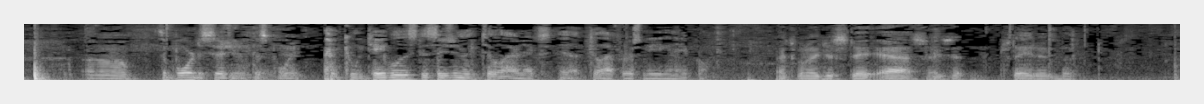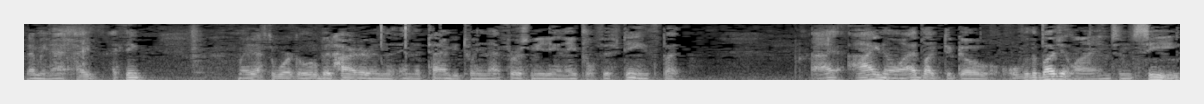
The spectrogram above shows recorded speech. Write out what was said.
I don't know. It's a board decision at this point. can we table this decision until our next, uh, until our first meeting in April? That's what I just sta- asked, I said, stated, but. I mean, I, I, I think might have to work a little bit harder in the, in the time between that first meeting and April fifteenth, but I, I know I'd like to go over the budget lines and see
